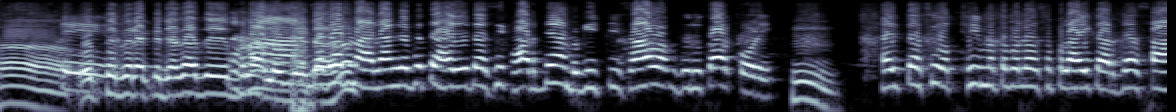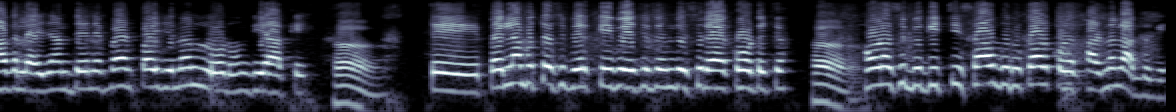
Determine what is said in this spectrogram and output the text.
ਹਾਂ ਤੇ- ਉੱਥੇ ਫਿਰ ਇੱਕ ਜਗ੍ਹਾ ਤੇ ਬਣਾ ਹਾਂ, ਲਓਗੇ ਜਗ੍ਹਾ ਬਣਾ ਲਾਂਗੇ ਪੁੱਤ ਹਜੇ ਤਾਂ ਅਸੀਂ ਖੜਦੇ ਆਂ ਬਗੀਚੀ ਸਾਹਿਬ ਗੁਰੂ ਘਰ ਕੋਲੇ। ਹੂੰ। ਹਜੇ ਤਾਂ ਅਸੀਂ ਉੱਥੇ ਹੀ ਮਤਲਬ ਸਪਲਾਈ ਕਰਦੇ ਆਂ ਸਾਗ ਲੈ ਜਾਂਦੇ ਨੇ ਭੈਣ ਭਾਈ ਜਿਨ੍ਹਾਂ ਨੂੰ ਲੋੜ ਹੁੰਦੀ ਆ ਕੇ। ਹਾਂ। ਤੇ ਪਹਿਲਾਂ ਪੁੱਤ ਅਸੀਂ ਫਿਰ ਕੇ ਵੇਚਦੇ ਹੁੰਦੇ ਸੀ ਰੈਕੋਟ ਚ? ਹਾਂ। ਹੁਣ ਅਸੀਂ ਬਗੀਚੀ ਸਾਹਿਬ ਗੁਰੂ ਘਰ ਕੋਲੇ ਖੜਨ ਲੱਗ ਗਏ।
